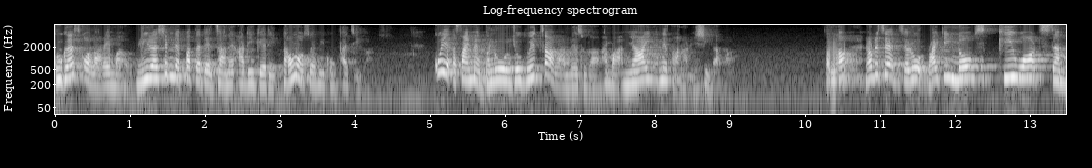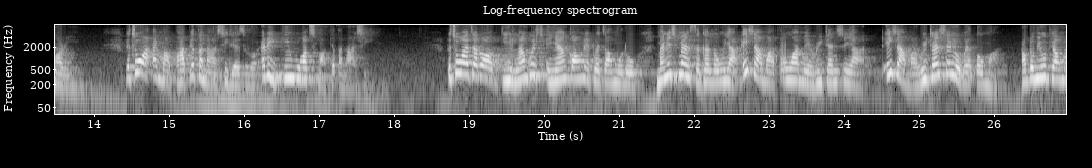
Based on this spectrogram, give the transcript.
Google Scholar ထဲမှာ leadership နဲ့ပတ်သက်တဲ့ journal article တွေ download ဆွဲပြီးကုန်ဖတ်ကြည့်ပါကိုယ့်ရဲ့ assignment ဘလို့ရုပ်သွေးကြလာမလဲဆိုတာအမှအများကြီးအနှစ်သာရတွေရှိလာပါဟုတ်နော်နောက်တစ်ချက်ကျွန်တော်တို့ writing notes keyword summary တတချို့ကအဲ့မှာဘာပြဿနာရှိလဲဆိုတော့အဲ့ဒီ keywords မှာပြဿနာရှိတ ချို့ကကြတော့ဒီ language အရန်ကောင်းတဲ့အတွက်ကြောင့်မို့လို့ management စကားလုံးရ HR မှာသုံးရမယ် retention ရ HR မှာ retention လို့ပဲသုံးမှာနောက်တစ်မျိုးပြောင်းမ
